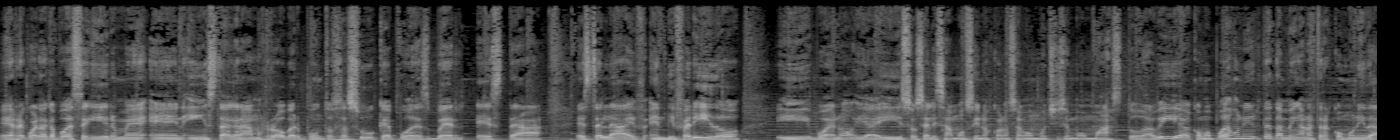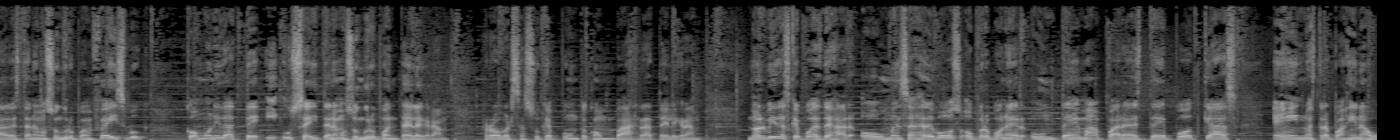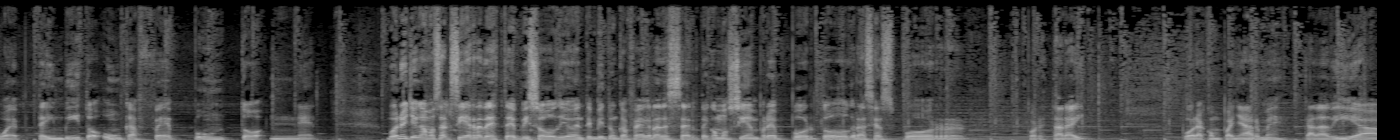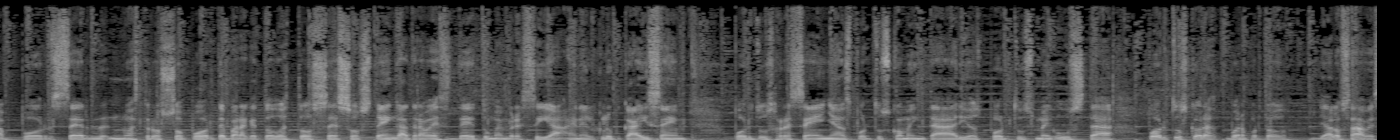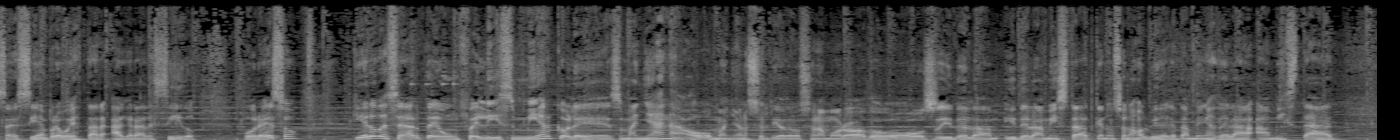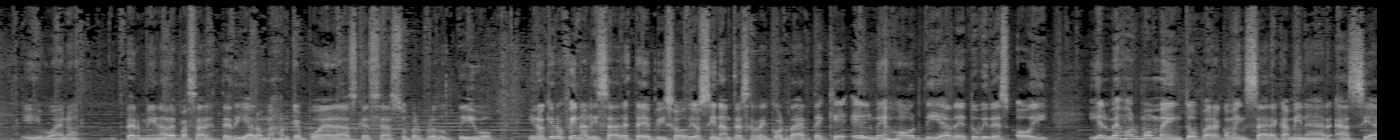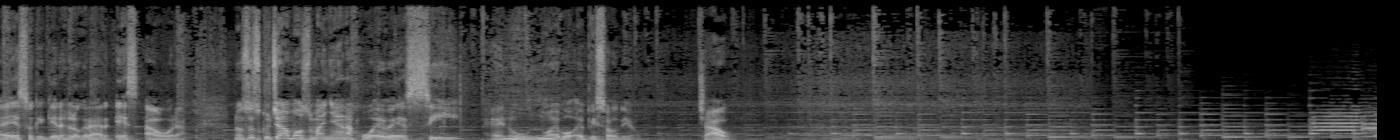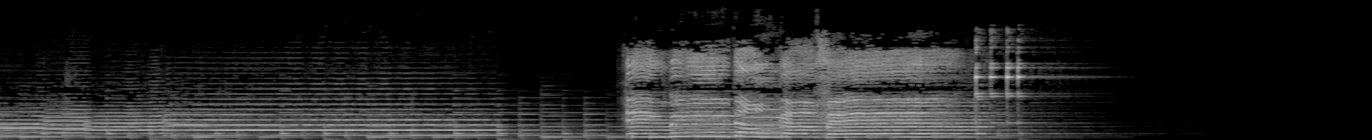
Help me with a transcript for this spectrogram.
Eh, recuerda que puedes seguirme en Instagram, robert.sasuke. Puedes ver esta, este live en diferido. Y bueno, y ahí socializamos y nos conocemos muchísimo más todavía. Como puedes unirte también a nuestras comunidades, tenemos un grupo en Facebook, Comunidad TIUC, y tenemos un grupo en Telegram, robertsasuke.com barra Telegram. No olvides que puedes dejar o un mensaje de voz o proponer un tema para este podcast en nuestra página web. Te invito uncafé.net. Bueno, llegamos al cierre de este episodio en Te invito a un café. Agradecerte como siempre por todo. Gracias por, por estar ahí, por acompañarme cada día, por ser nuestro soporte para que todo esto se sostenga a través de tu membresía en el Club Kaizen, por tus reseñas, por tus comentarios, por tus me gusta, por tus corazones, bueno, por todo, ya lo sabes, ¿eh? siempre voy a estar agradecido por eso. Quiero desearte un feliz miércoles. Mañana, oh, mañana es el día de los enamorados y de la, y de la amistad. Que no se nos olvide que también es de la amistad. Y bueno, termina de pasar este día lo mejor que puedas, que sea súper productivo. Y no quiero finalizar este episodio sin antes recordarte que el mejor día de tu vida es hoy. Y el mejor momento para comenzar a caminar hacia eso que quieres lograr es ahora. Nos escuchamos mañana jueves, sí, en un nuevo episodio. Chao.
